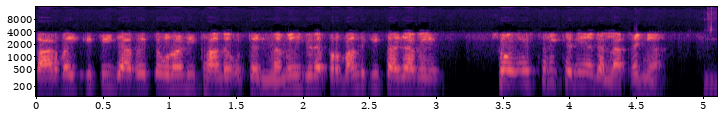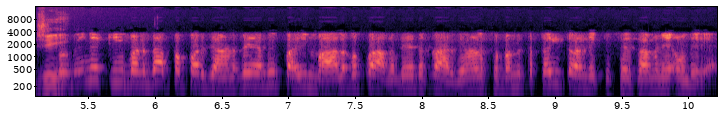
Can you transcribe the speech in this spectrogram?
ਕਾਰਵਾਈ ਕੀਤੀ ਜਾਵੇ ਤੇ ਉਹਨਾਂ ਦੀ ਥਾਂ ਦੇ ਉੱਤੇ ਨਵੇਂ ਜਿਹੜੇ ਪ੍ਰਬੰਧ ਕੀਤਾ ਜਾਵੇ। ਸੋ ਇਸ ਤਰੀਕੇ ਦੀਆਂ ਗੱਲਾਂ ਕਹੀਆਂ। ਜੀ। ਸੋ ਇਹਨੇ ਕੀ ਬਣਦਾ ਆਪਾਂ ਪਰ ਜਾਣਦੇ ਆ ਵੀ ਭਾਈ ਮਾਲ ਵਿਭਾਗ ਦੇ ਅਧਿਕਾਰੀਆਂ ਨਾਲ ਸੰਬੰਧਿਤ ਕਈ ਤਰ੍ਹਾਂ ਦੇ ਕਿੱਸੇ ਸਾਹਮਣੇ ਆਉਂਦੇ ਆ।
